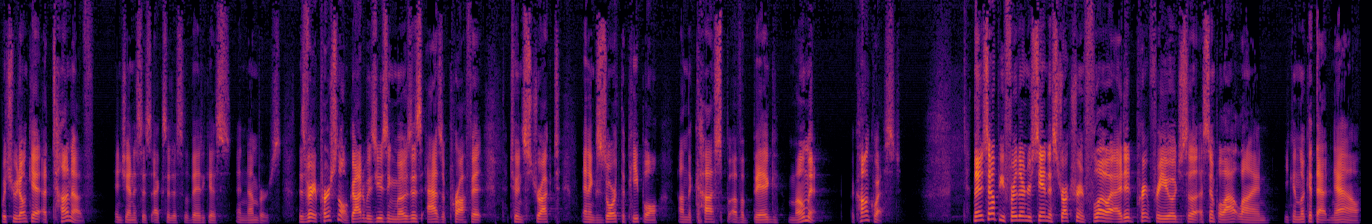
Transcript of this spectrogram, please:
which we don't get a ton of in Genesis, Exodus, Leviticus, and Numbers. It's very personal. God was using Moses as a prophet to instruct and exhort the people on the cusp of a big moment, the conquest. Now, to help you further understand the structure and flow, I did print for you just a, a simple outline. You can look at that now.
